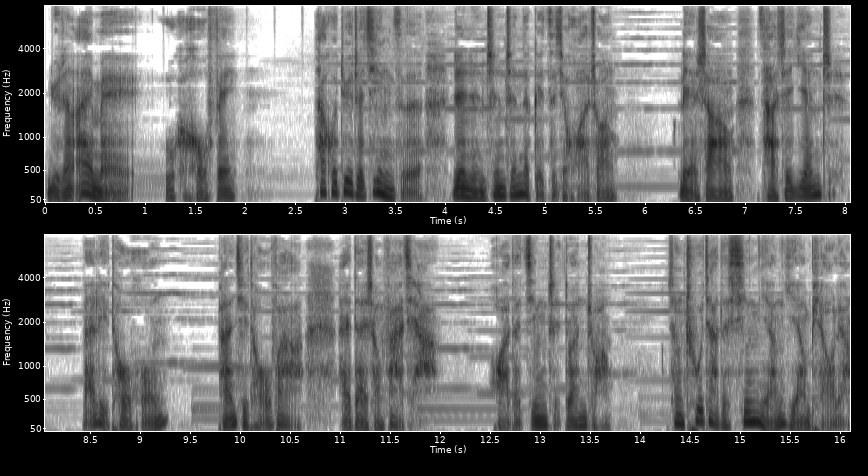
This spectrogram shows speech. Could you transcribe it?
女人爱美无可厚非，她会对着镜子认认真真的给自己化妆，脸上擦些胭脂，白里透红。盘起头发，还戴上发卡，画得精致端庄，像出嫁的新娘一样漂亮。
